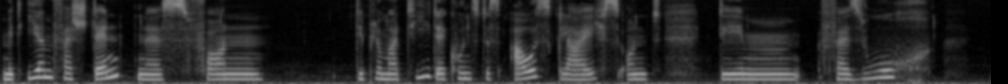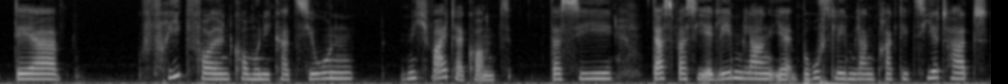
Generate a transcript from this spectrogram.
mit ihrem Verständnis von Diplomatie, der Kunst des Ausgleichs und dem Versuch der friedvollen Kommunikation nicht weiterkommt. Dass sie das, was sie ihr Leben lang, ihr Berufsleben lang praktiziert hat,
